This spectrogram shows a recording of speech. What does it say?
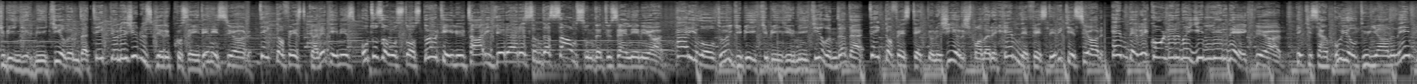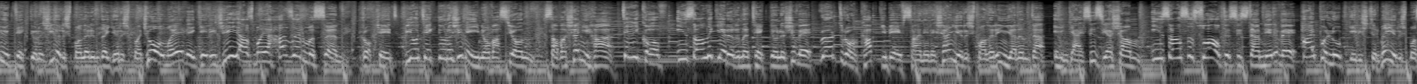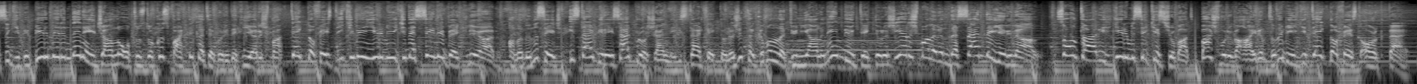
2022 yılında teknoloji rüzgarı kuzeyden esiyor. Teknofest Karadeniz 30 Ağustos 4 Eylül tarihleri arasında Samsun'da düzenleniyor. Her yıl olduğu gibi 2022 yılında da Teknofest teknoloji yarışmaları hem nefesleri kesiyor hem de rekorlarına yenilerini ekliyor. Peki sen bu yıl dünyanın en büyük teknoloji yarışmalarında yarışmacı olmaya ve geleceği yazmaya hazır mısın? Roket, biyoteknoloji ve inovasyon, savaşan İHA, Take-Off, insanlık yararına teknoloji ve World Drone Cup gibi efsaneleşen yarışmaların yanında engelsiz yaşam, insansız sualtı sistemleri ve Hyperloop geliştirme yarışması gibi birbirinden heyecanlı 39 farklı kategorideki yarışma Teknofest 2022'de seni bekliyor. Alanını seç, ister bireysel projenle ister teknoloji takımınla dünyanın en büyük teknoloji yarışmalarında sen de yerini al. Son tarih 28 Şubat. Başvuru ve ayrıntılı bilgi Teknofest.org'da.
